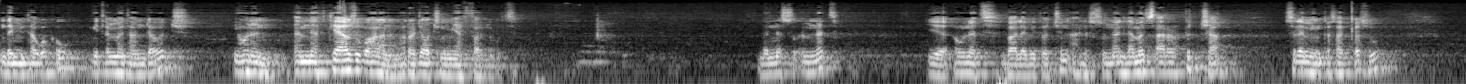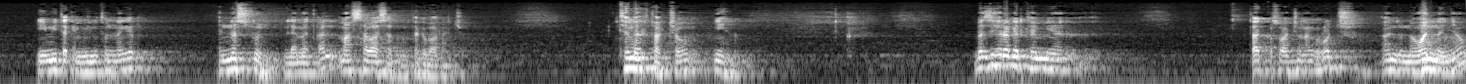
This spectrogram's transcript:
እንደሚታወቀው የጥመት አንጃዎች የሆነን እምነት ከያዙ በኋላ ነው መረጃዎችን የሚያፋልጉት። በእነሱ እምነት የእውነት ባለቤቶችን አህልሱናን ለመጻረር ብቻ ስለሚንቀሳቀሱ የሚጠቅም የሚሉትን ነገር እነሱን ለመጣል ማሰባሰብ ነው ተግባራቸው። ትምህርታቸውም ይህ ነው። በዚህ ረገድ ከሚጠቅሷቸው ነገሮች አንዱና ዋነኛው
